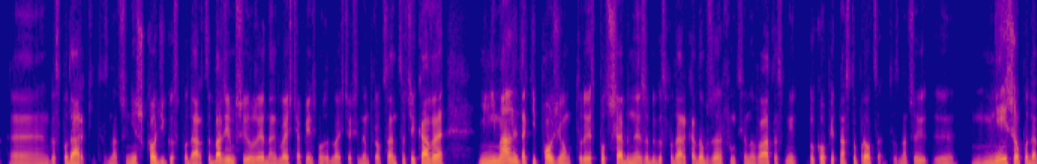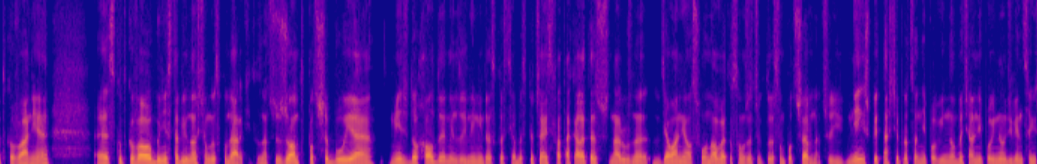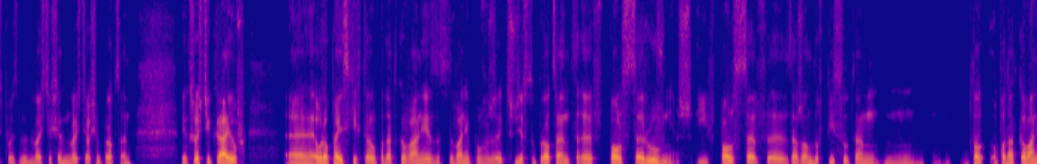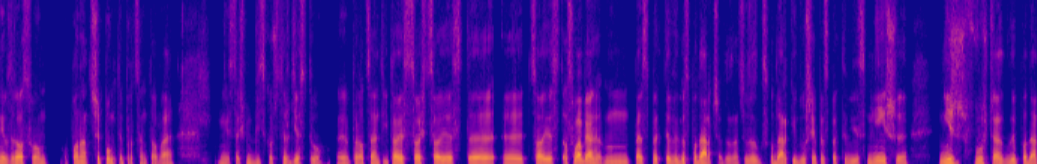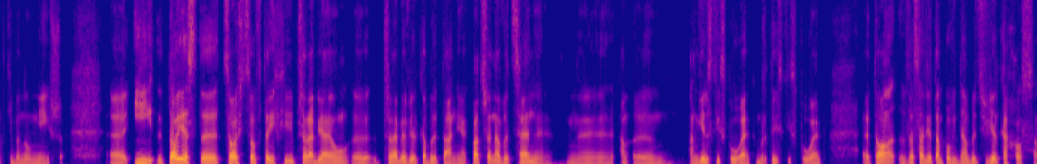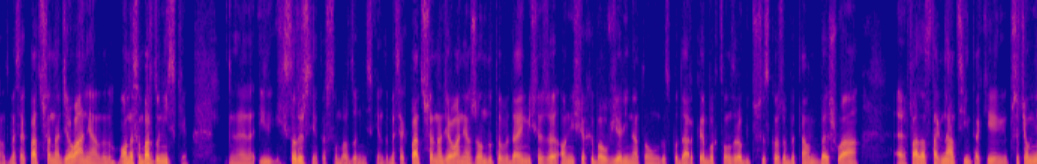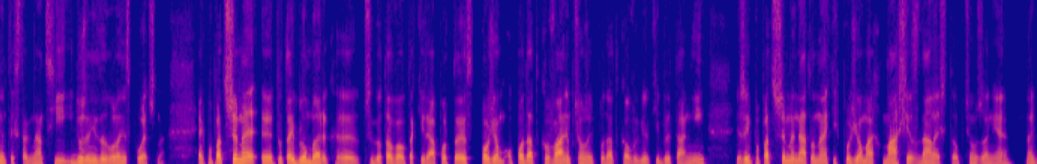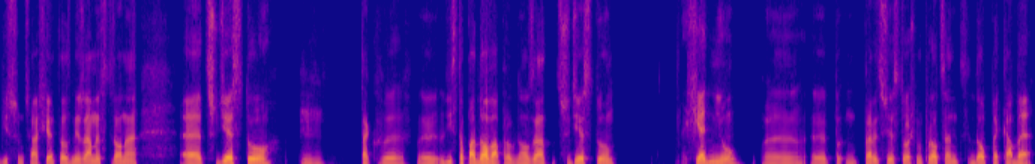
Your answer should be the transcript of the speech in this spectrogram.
gospodarki, to znaczy nie szkodzi gospodarce. Bardziej bym przyjął, że jednak 25, może 27%. Co ciekawe, minimalny taki poziom, który jest potrzebny, żeby gospodarka dobrze funkcjonowała, to jest około 15%. To znaczy y, mniejsze opodatkowanie e, skutkowałoby niestabilnością gospodarki. To znaczy rząd potrzebuje mieć dochody, między innymi to jest kwestia bezpieczeństwa, tak, ale też na różne działania osłonowe to są rzeczy, które są potrzebne. Czyli mniej niż 15% nie powinno być, ale nie powinno być więcej niż powiedzmy 27-28%. W większości krajów E, europejskich to opodatkowanie jest zdecydowanie powyżej 30%, e, w Polsce również. I w Polsce w zarządów PiSu ten, mm, to opodatkowanie wzrosło o ponad 3 punkty procentowe, jesteśmy blisko 40% i to jest coś, co jest, e, co jest osłabia mm, perspektywy gospodarcze, to znaczy wzrost gospodarki w dłuższej perspektywie jest mniejszy niż wówczas, gdy podatki będą mniejsze. E, I to jest e, coś, co w tej chwili przerabiają, przerabia Wielka Brytania. Jak patrzę na wyceny angielskich spółek, brytyjskich spółek, to w zasadzie tam powinna być wielka hossa. Natomiast jak patrzę na działania, no, one są bardzo niskie e, i historycznie też są bardzo niskie. Natomiast jak patrzę na działania rządu, to wydaje mi się, że oni się chyba uwzięli na tą gospodarkę, bo chcą zrobić wszystko, żeby tam weszła E, faza stagnacji, takiej przeciągniętej stagnacji i duże niezadowolenie społeczne. Jak popatrzymy, e, tutaj Bloomberg e, przygotował taki raport, to jest poziom opodatkowania, obciążeń podatkowych Wielkiej Brytanii. Jeżeli popatrzymy na to, na jakich poziomach ma się znaleźć to obciążenie w najbliższym czasie, to zmierzamy w stronę 30, tak listopadowa prognoza, 37 Y, y, prawie 38% do PKB.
